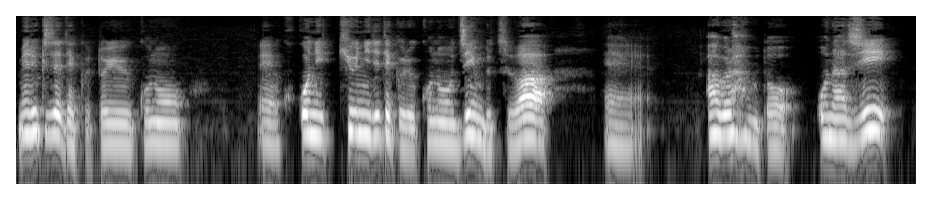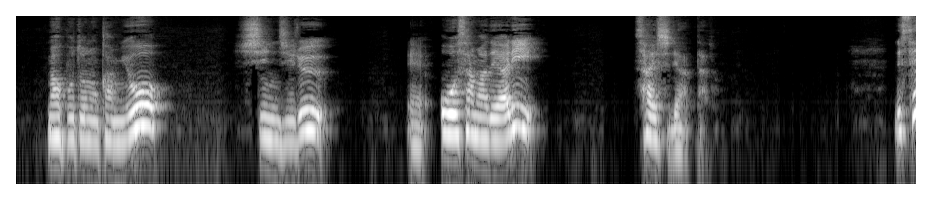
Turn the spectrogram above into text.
メルキゼテクというこの、えー、ここに急に出てくるこの人物は、えー、アブラハムと同じ誠の神を信じる、えー、王様であり、祭司であった。で、聖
